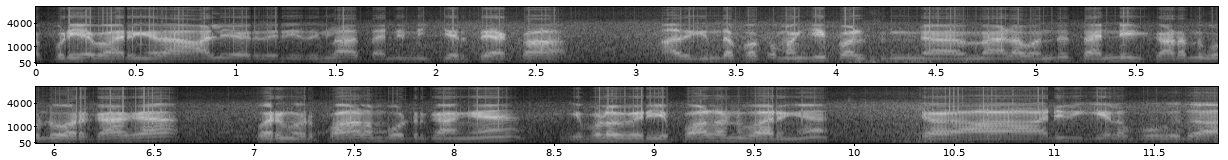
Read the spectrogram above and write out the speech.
அப்படியே பாருங்க. ஆலியார் தெரியுதுங்களா? தண்ணி நிற்கிற தேக்கம் அதுக்கு இந்த பக்கம் மங்கி ஃபால்ஸ் மேலே வந்து தண்ணி கடந்து கொண்டு வரக்காக பாருங்க ஒரு பாலம் போட்டிருக்காங்க. எவ்வளோ பெரிய பாலம்னு பாருங்க. அருவி கீழே போகுதா?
